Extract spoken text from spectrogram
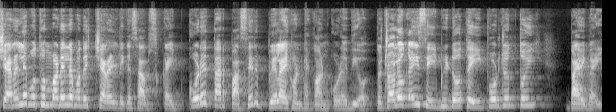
চ্যানেলে প্রথমবার এলে আমাদের চ্যানেলটিকে সাবস্ক্রাইব করে তার পাশের বেল আইকনটাকে অন করে দিও। তো চলো গাইস এই ভিডিওতে এই পর্যন্তই। বাই বাই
